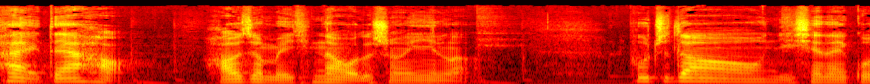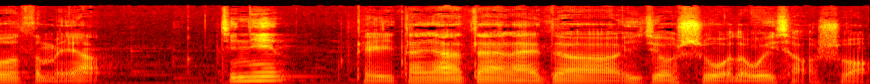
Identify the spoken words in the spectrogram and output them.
嗨大家好，好久没听到我的声音了，不知道你现在过得怎么样？今天给大家带来的依旧是我的微小说。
